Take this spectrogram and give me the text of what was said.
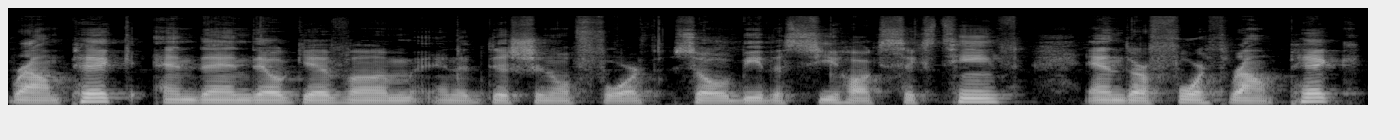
round pick, and then they'll give them an additional fourth. So it'll be the Seahawks 16th and their fourth round pick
